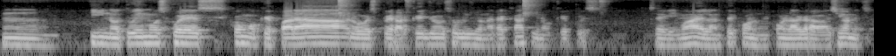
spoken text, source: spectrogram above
Mm, y no tuvimos pues como que parar o esperar que yo solucionara acá, sino que pues seguimos adelante con, con las grabaciones.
